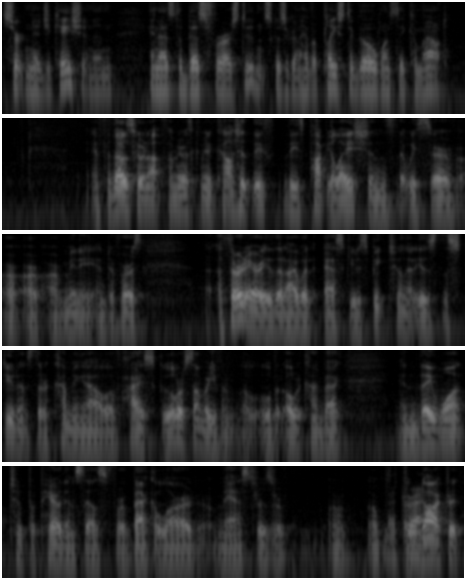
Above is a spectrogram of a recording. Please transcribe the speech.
certain education. And, and that's the best for our students because they're going to have a place to go once they come out. And for those who are not familiar with community colleges, these, these populations that we serve are, are, are many and diverse. A third area that I would ask you to speak to, and that is the students that are coming out of high school, or some are even a little bit older coming back, and they want to prepare themselves for a baccalaureate or master's or, or, or, or right. doctorate.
